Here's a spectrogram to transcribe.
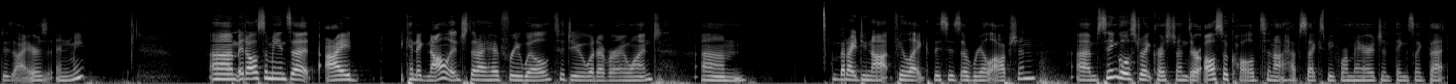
desires in me. Um, it also means that I can acknowledge that I have free will to do whatever I want, um, but I do not feel like this is a real option. Um, single straight Christians are also called to not have sex before marriage and things like that.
